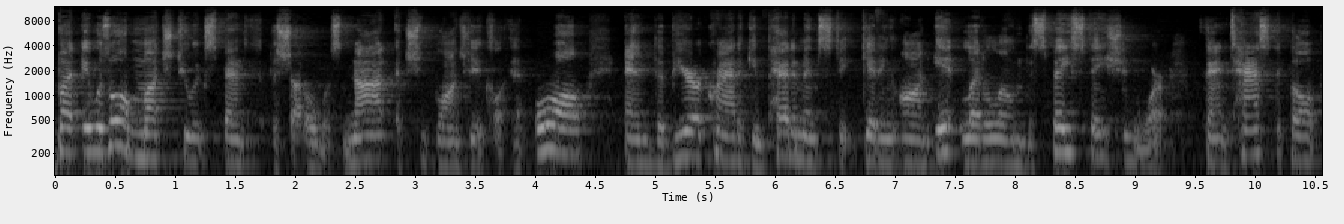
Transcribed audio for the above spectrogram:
but it was all much too expensive. The shuttle was not a cheap launch vehicle at all, and the bureaucratic impediments to getting on it, let alone the space station, were fantastical.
